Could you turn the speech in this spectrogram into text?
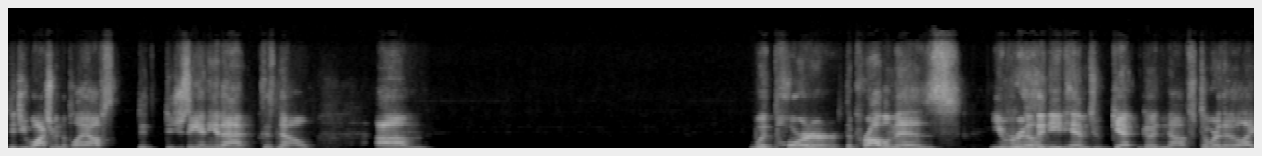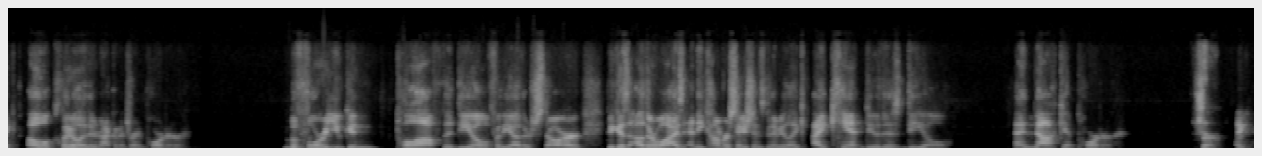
Did you watch him in the playoffs? Did did you see any of that? Because no. Um with Porter, the problem is you really need him to get good enough to where they're like, oh, well, clearly they're not going to trade Porter before you can pull off the deal for the other star. Because otherwise, any conversation is going to be like, I can't do this deal and not get Porter. Sure. Like,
